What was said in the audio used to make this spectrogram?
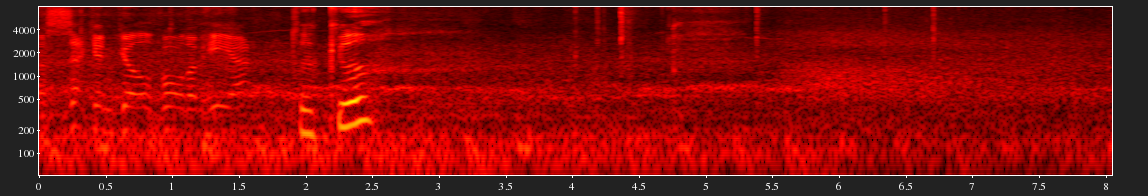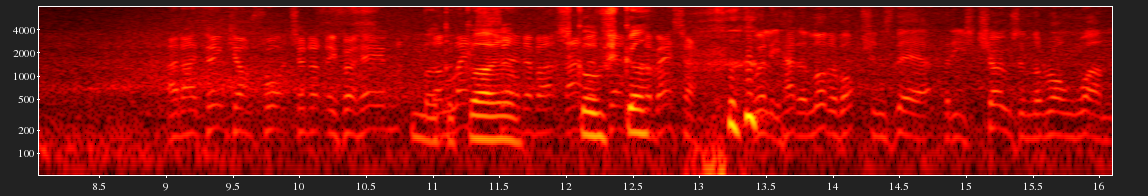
A second goal for them here. Tak. And I think, unfortunately for him, Byla the less taková said about that attempt, the better. well, he had a lot of options there, but he's chosen the wrong one.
